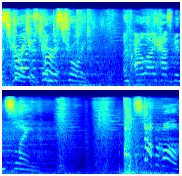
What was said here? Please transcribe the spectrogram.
Our turret has been turret. destroyed. An ally has been slain. Unstoppable!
